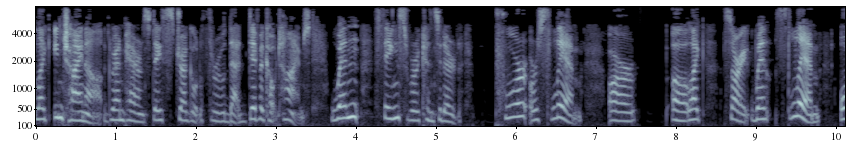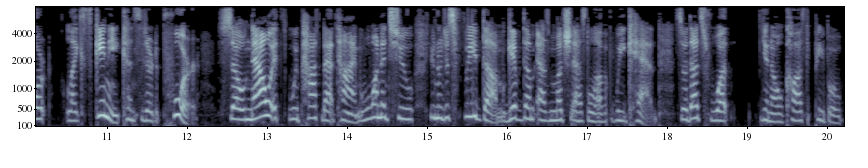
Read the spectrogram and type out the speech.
like in China, grandparents, they struggled through that difficult times when things were considered poor or slim or uh, like, sorry, when slim or like skinny considered poor. So now it's we passed that time. We wanted to, you know, just feed them, give them as much as love we can. So that's what you know caused people,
